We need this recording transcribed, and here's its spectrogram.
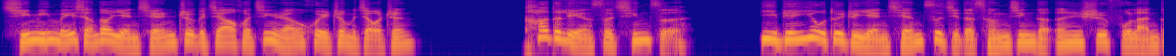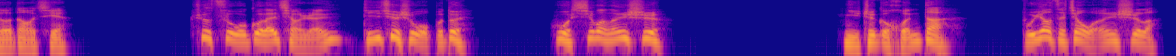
秦明没想到眼前这个家伙竟然会这么较真，他的脸色青紫，一边又对着眼前自己的曾经的恩师弗兰德道歉。这次我过来抢人，的确是我不对。我希望恩师，你这个混蛋，不要再叫我恩师了。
